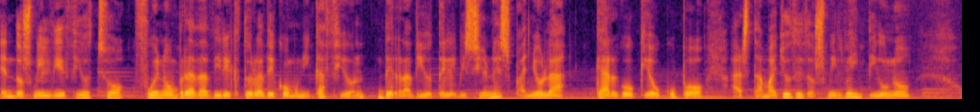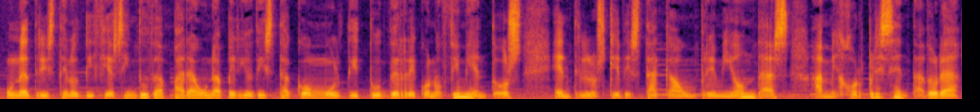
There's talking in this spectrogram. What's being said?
En 2018 fue nombrada directora de comunicación de Radio Televisión Española, cargo que ocupó hasta mayo de 2021. Una triste noticia sin duda para una periodista con multitud de reconocimientos, entre los que destaca un premio Ondas a Mejor Presentadora.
